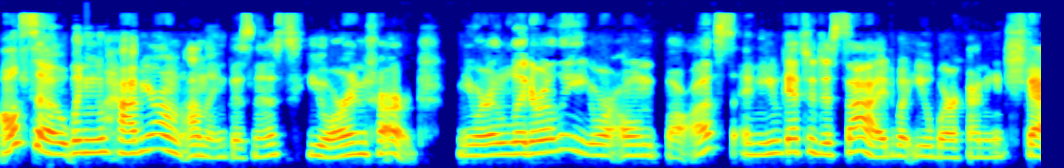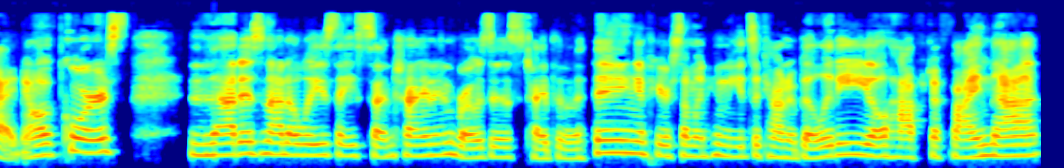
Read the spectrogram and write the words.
Also, when you have your own online business, you're in charge. You are literally your own boss and you get to decide what you work on each day. Now, of course, that is not always a sunshine and roses type of a thing. If you're someone who needs accountability, you'll have to find that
